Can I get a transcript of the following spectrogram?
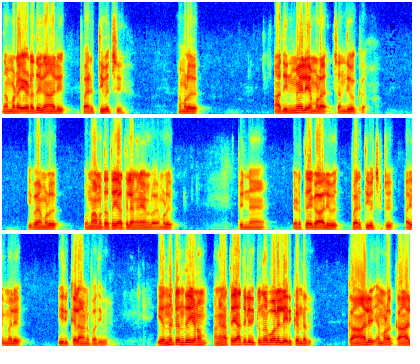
നമ്മുടെ ഇടത് കാൽ പരത്തി വെച്ച് നമ്മൾ അതിന്മേൽ നമ്മളെ ചന്തി വെക്കുക. ഇപ്പം നമ്മൾ ഒന്നാമത്തെ തയ്യാത്തിൽ അങ്ങനെയാണല്ലോ നമ്മൾ പിന്നെ ഇടത്തെ കാൽ പരത്തി വെച്ചിട്ട് അയിമൽ ഇരിക്കലാണ് പതിവ്. എന്നിട്ട് എന്ത് ചെയ്യണം? അങ്ങനെ അത്തയാത്തിൽ ഇരിക്കുന്നത് പോലല്ല ഇരിക്കേണ്ടത്. കാൽ നമ്മളെ കാൽ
